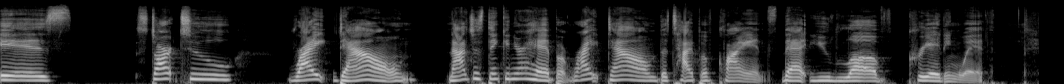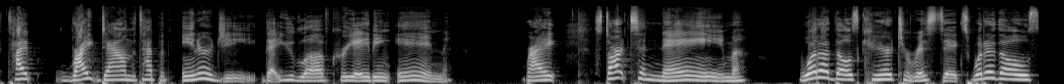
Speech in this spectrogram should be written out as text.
is start to write down, not just think in your head, but write down the type of clients that you love creating with. Type, write down the type of energy that you love creating in, right? Start to name what are those characteristics? What are those,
